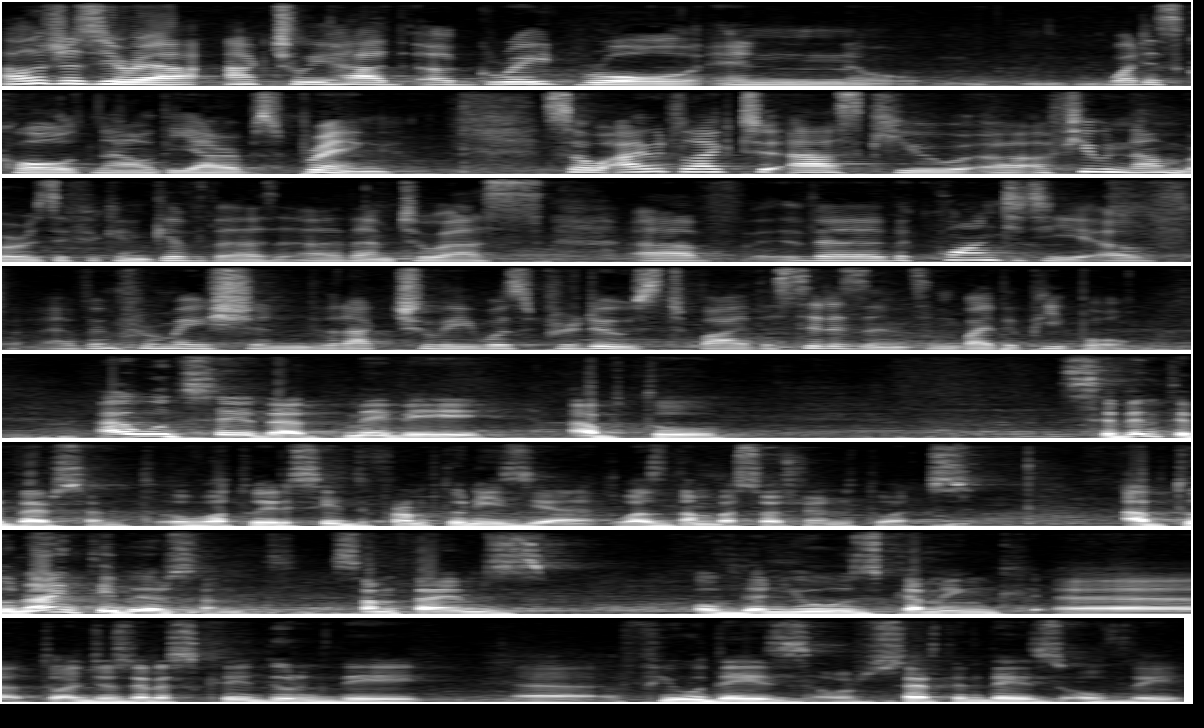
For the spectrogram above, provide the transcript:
Al Jazeera actually had a great role in what is called now the Arab Spring. So I would like to ask you uh, a few numbers, if you can give the, uh, them to us, of the, the quantity of, of information that actually was produced by the citizens and by the people. I would say that maybe up to 70% of what we received from Tunisia was done by social networks. Up to 90% sometimes of the news coming uh, to Al Jazeera screen during the uh, few days or certain days of the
